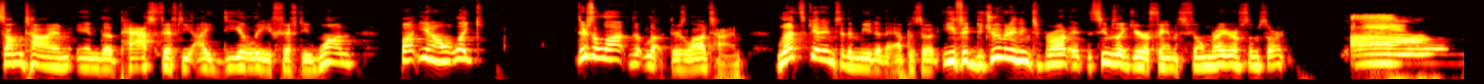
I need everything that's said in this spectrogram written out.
sometime in the past 50, ideally 51. But, you know, like there's a lot that look, there's a lot of time. Let's get into the meat of the episode. Ethan, did you have anything to promote? It seems like you're a famous film writer of some sort. Um,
